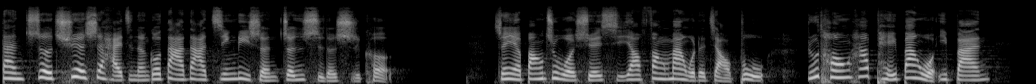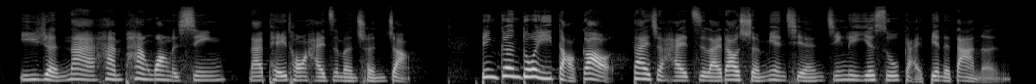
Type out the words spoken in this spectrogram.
但这却是孩子能够大大经历神真实的时刻。神也帮助我学习要放慢我的脚步，如同他陪伴我一般，以忍耐和盼望的心来陪同孩子们成长，并更多以祷告带着孩子来到神面前，经历耶稣改变的大能。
